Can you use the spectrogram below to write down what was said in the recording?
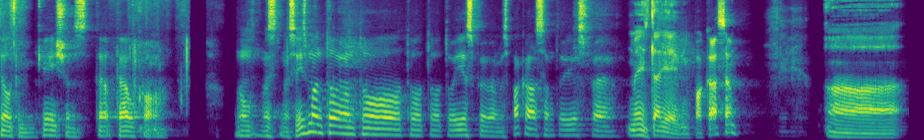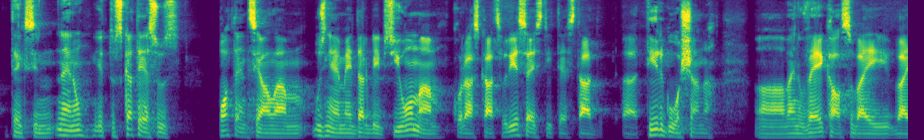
telekomunikācijas, tel telko. Nu, mēs, mēs izmantojam to, to, to, to iespēju, vai mēs pakāpam to iespēju? Mēs daļēji viņu pakāpam teiksim, nē, nu, ja tu skaties uz potenciālām uzņēmējdarbības jomām, kurās kāds var iesaistīties, tāda uh, tirgošana, uh, vai nu veikals, vai, vai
